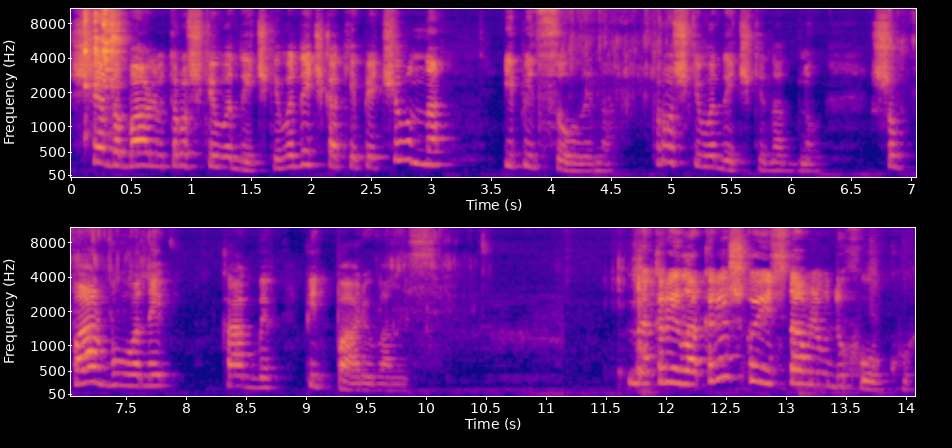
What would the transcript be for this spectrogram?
ще додавлю трошки водички. Водичка кипячена і підсолена. Трошки водички на дно, щоб пар був вони як би підпарювались. Накрила кришкою і ставлю в духовку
